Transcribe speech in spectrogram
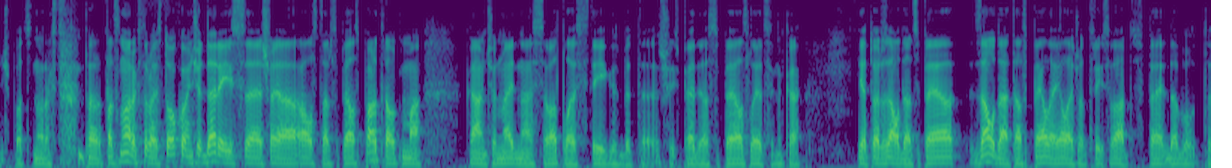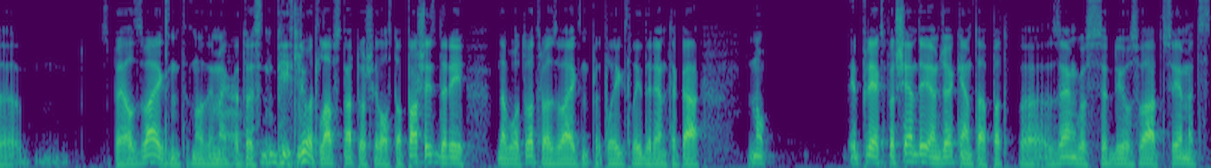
viņš pats, noraksturo, pats noraksturojas to, ko viņš ir darījis šajā Alstāra spēles pārtraukumā, kā viņš ir mēģinājis sev atlaist stīgas. Bet šīs pēdējās spēles liecina, ka ja tu ar zaudētu spēlē, zaudētā spēlē ielaižot trīs vārdus, spēj dabūt uh, spēles zvaigzni, tas nozīmē, ka tu esi bijis ļoti labs. Arto Šilovs to pašu izdarīja, dabūt otro zvaigzni pret līgas līderiem. Kā, nu, ir prieks par šiem diviem džekiem. Tāpat Zemgus ir divus vārdus iemetis.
